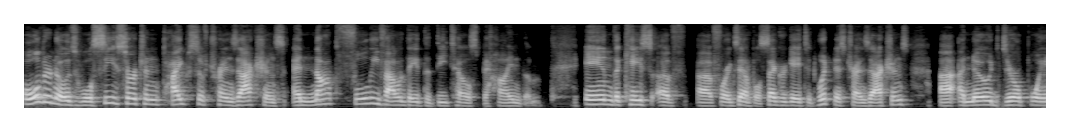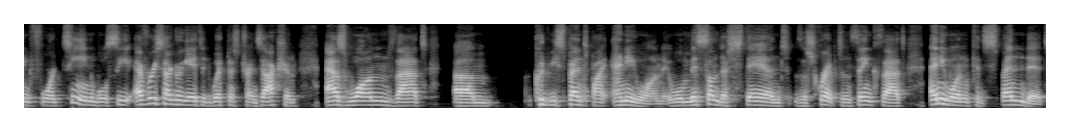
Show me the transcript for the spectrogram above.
older nodes will see certain types of transactions and not fully validate the details behind them. In the case of, uh, for example, segregated witness transactions, uh, a node 0.14 will see every segregated witness transaction as one that um, could be spent by anyone. It will misunderstand the script and think that anyone can spend it,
